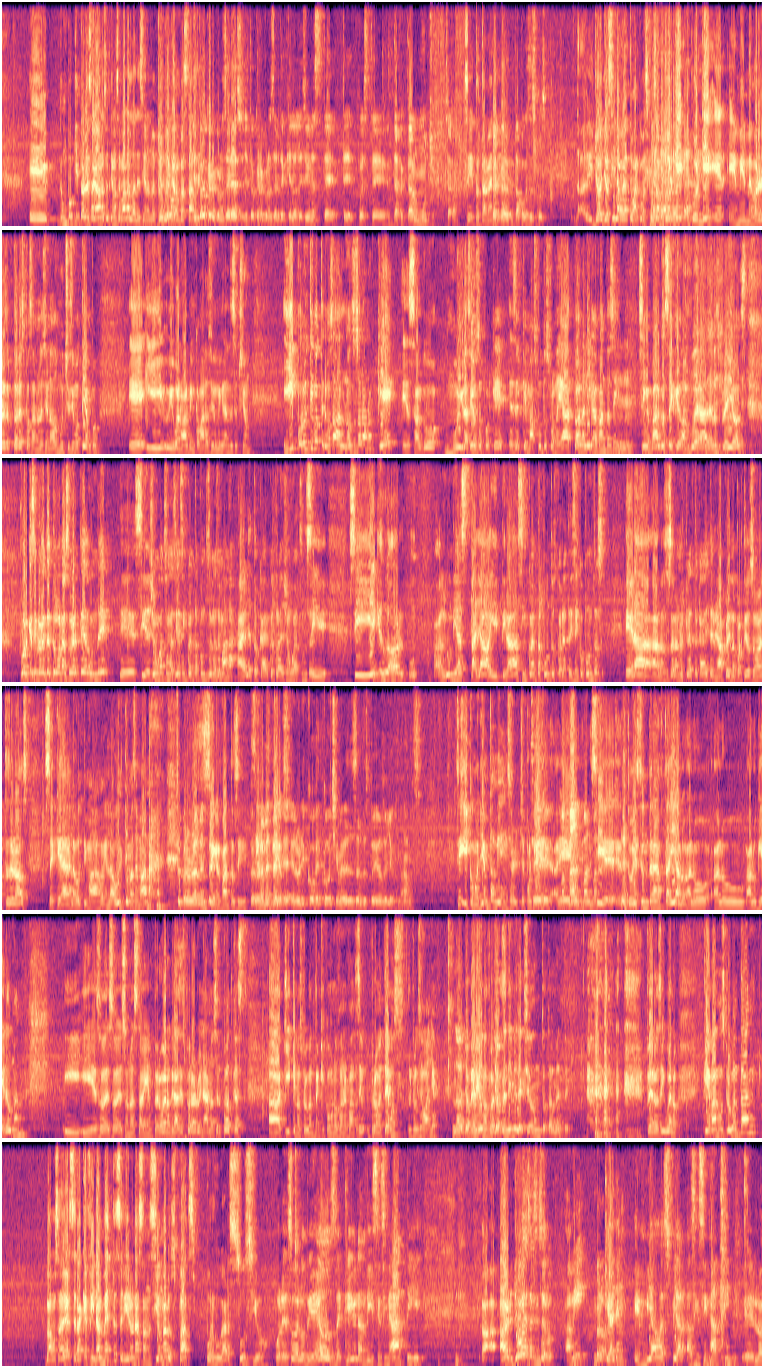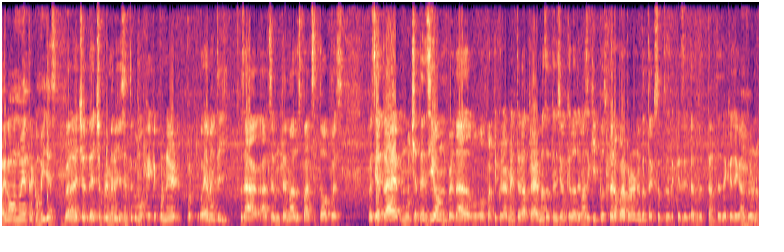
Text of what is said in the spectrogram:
eh, un poquito rezagado en las últimas semanas. Las lesiones me perjudicaron bastante. Yo tengo que reconocer eso. Yo tengo que reconocer de que las lesiones te, te pues te, te, afectaron mucho. sí, totalmente. Pero, tampoco es excusa. Yo, yo sí la voy a tomar como excusa porque, porque er, eh, mis mejores receptores pasaron lesionados muchísimo tiempo. Eh, y, bueno, Alvin Camara ha sido mi gran decepción. Y por último tenemos a Alonso Solano, que es algo muy gracioso porque es el que más puntos promedia de toda la liga de fantasy. Mm. Sin embargo, se quedó afuera de los playoffs. Porque simplemente tuvo una suerte donde eh, si Deshaun Watson hacía 50 puntos en una semana, a él le tocaba ir contra Deshaun Watson. Si, si X jugador algún día estallaba y tiraba 50 puntos, 45 puntos, era Alonso Serrano el que le tocaba y terminaba perdiendo partidos sumamente cerrados, se queda en la última en la última semana. Sí, pero realmente en el fantasy. Pero realmente el, único head coach que merece ser despedido soy yo, nada más. Sí, y como Jim también, porque sí, eh, mal, mal, mal. Sí, eh, eh, tuviste un draft ahí a lo a lo a lo a lo Gettleman. Y, y, eso, eso, eso no está bien. Pero bueno, gracias por arruinarnos el podcast. aquí que nos preguntan que cómo nos fue en el fantasy. Prometemos el próximo año. No, yo aprendí, yo aprendí mi lección totalmente. Pero sí, bueno, ¿qué más nos preguntan? Vamos a ver, ¿será que finalmente se viene una sanción a los Pats por jugar sucio? Por eso de los videos de Cleveland y Cincinnati. A, ver, yo voy a ser sincero. A mí, que hayan enviado a espiar a Cincinnati, eh, lo digo muy entre comillas. Bueno, de hecho, de hecho, primero yo siento como que hay que poner, porque obviamente, o sea, al ser un tema de los Pats y todo, pues pues sí atrae mucha atención, ¿verdad? O, particularmente va a traer más atención que los demás equipos, pero para ponerlo en contexto antes de que, antes de que siga Bruno.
